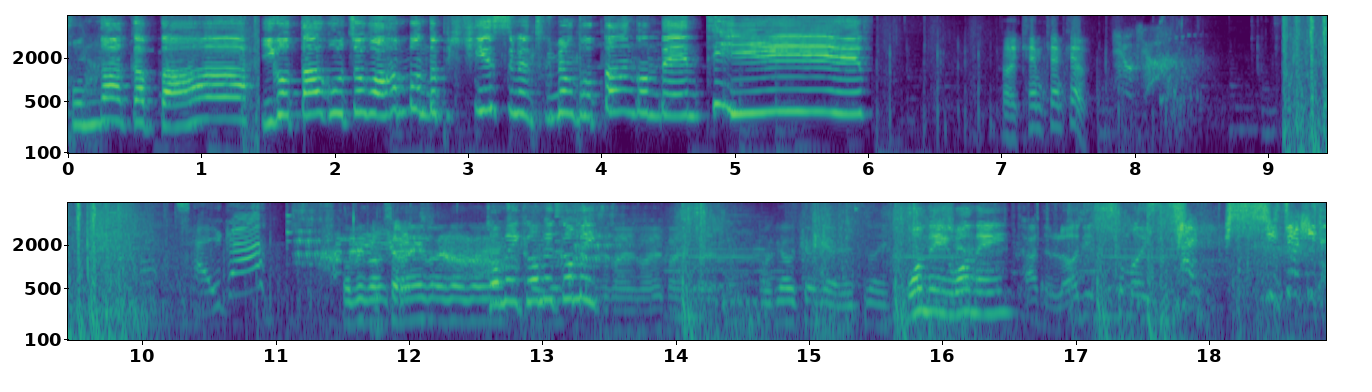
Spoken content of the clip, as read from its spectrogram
존나 아깝다 이거 따고 저거 한 번 더 피킹했으면 두 명 더 따는 건데 엔티 잘 가. 거미 거미 거미 거미 거미 꺼메 꺼메 꺼메 오케이 오케이 오케이 원에이 원에이 시작이다.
